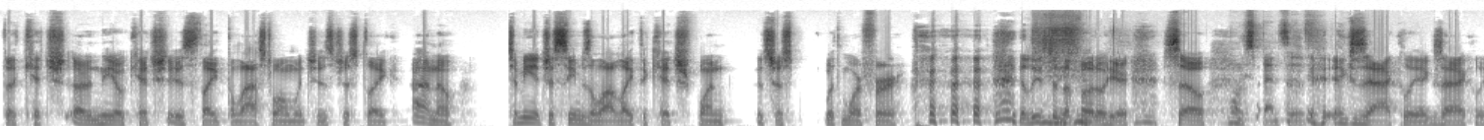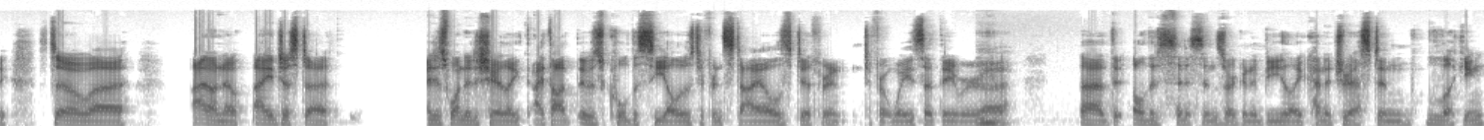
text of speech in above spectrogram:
the kitsch or uh, neo kitsch is like the last one which is just like i don't know to me it just seems a lot like the kitsch one. It's just with more fur at least in the photo here. So more expensive. Exactly exactly. So uh i don't know. I just uh i just wanted to share like i thought it was cool to see all those different styles different different ways that they were mm. uh uh, the, all the citizens are going to be like kind of dressed and looking.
